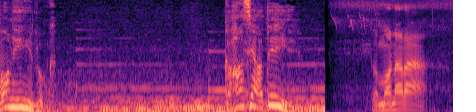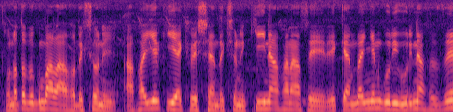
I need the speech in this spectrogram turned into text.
कौन है ये लोग कहां से आते हैं ये তো মনারা, তোমরা তো বেগুন ভালো আছো, দেখছ নি? আফাইয়ের কি এক্সপ্রেশন দেখছ নি? কি নাচা নাচে এই ক্যামেরা ইঞ্জিন গুড়ি গুড়ি নাচে যে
